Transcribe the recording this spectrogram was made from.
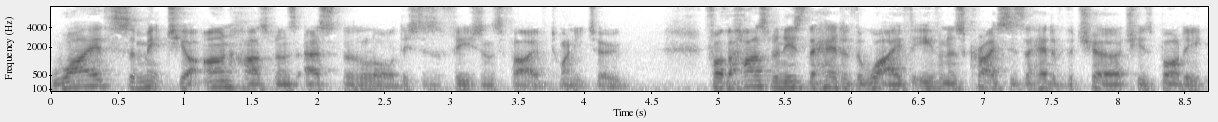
Wives, submit to your own husbands as to the Lord. This is Ephesians 5 22. For the husband is the head of the wife, even as Christ is the head of the church, his body,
